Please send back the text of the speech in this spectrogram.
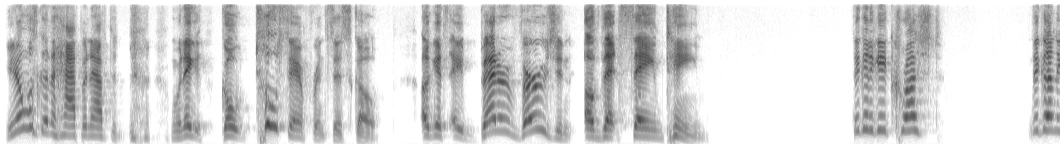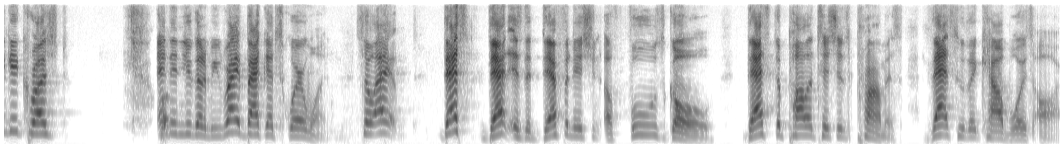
You know what's going to happen after when they go to San Francisco against a better version of that same team? They're going to get crushed. They're going to get crushed. And well, then you're going to be right back at square one. So I that's that is the definition of fool's gold. That's the politician's promise. That's who the Cowboys are.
